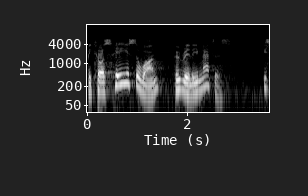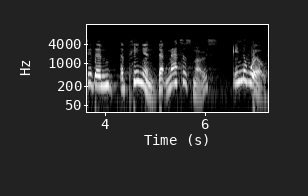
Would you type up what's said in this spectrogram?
because He is the one who really matters. You see, the opinion that matters most in the world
